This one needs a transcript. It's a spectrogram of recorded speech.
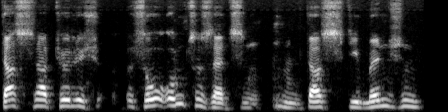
das natürlich so umzusetzen, dass die Menschen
